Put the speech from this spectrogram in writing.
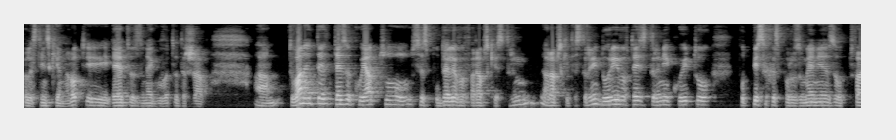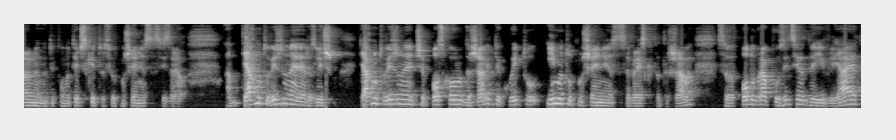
палестинския народ и идеята за неговата държава. Това не е теза, която се споделя в страни, арабските страни, дори в тези страни, които подписаха споразумение за отваряне на дипломатическите си отношения с Израел. Тяхното виждане е различно. Тяхното виждане е, че по-скоро държавите, които имат отношения с еврейската държава, са в по-добра позиция да и влияят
